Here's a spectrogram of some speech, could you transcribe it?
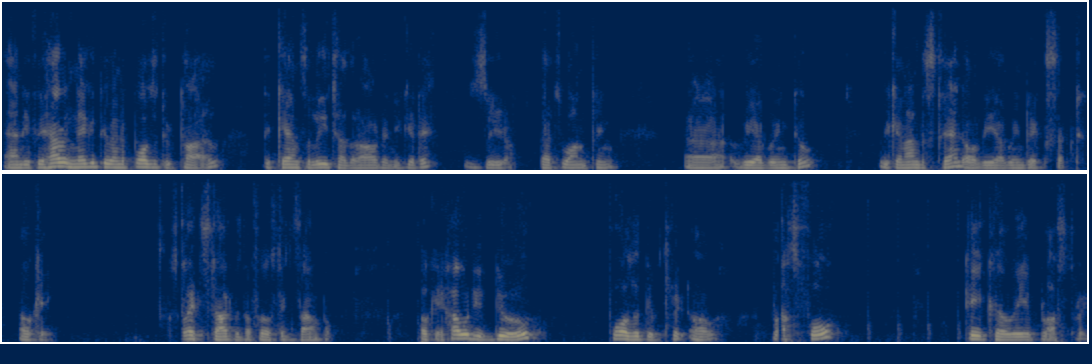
And if you have a negative and a positive tile, they cancel each other out and you get a zero. That's one thing uh, we are going to we can understand or we are going to accept. Okay. So let's start with the first example. Okay how would you do positive 3 oh, plus 4 take away plus 3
